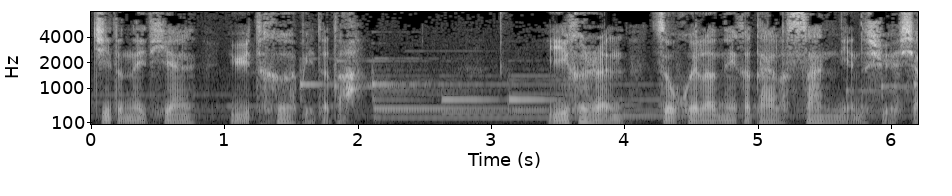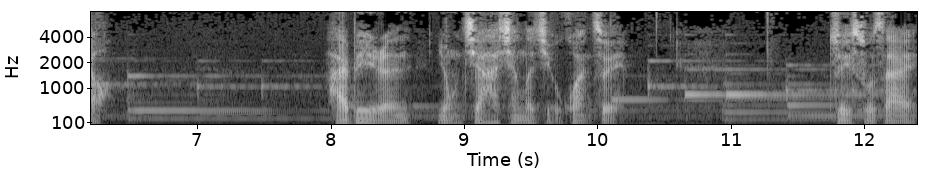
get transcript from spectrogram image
记得那天雨特别的大，一个人走回了那个待了三年的学校，还被人用家乡的酒灌醉。醉宿在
